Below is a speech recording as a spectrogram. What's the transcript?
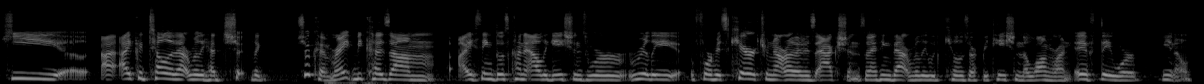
he uh, I, I could tell that that really had sh- like shook him right because um I think those kind of allegations were really for his character, not rather his actions, and I think that really would kill his reputation in the long run if they were you know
